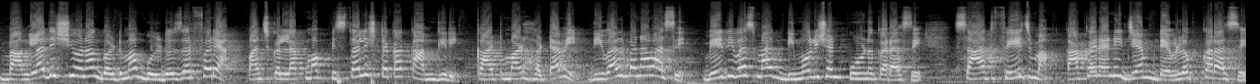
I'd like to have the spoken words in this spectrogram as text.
બાંગ્લાદેશીઓના ગઢમાં બુલડોઝર ફર્યા. પાંચ કલાકમાં પિસ્તાલીસ ટકા કામગીરી. કાટમાળ હટાવી દિવાલ બનાવાશે. બે દિવસમાં ડિમોલિશન પૂર્ણ કરાશે. સાત ફેજમાં કાંકરિયાની જેમ ડેવલપ કરાશે.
